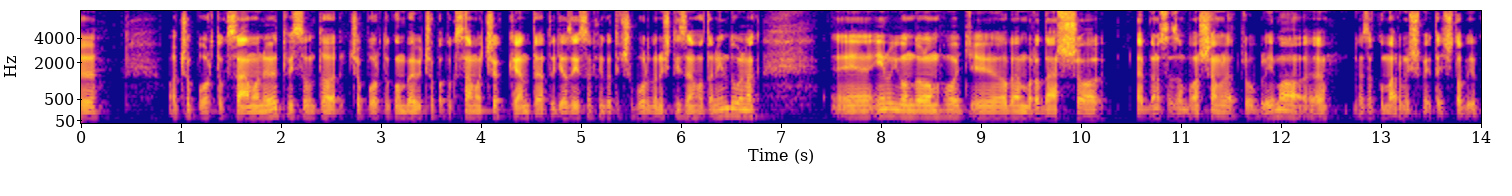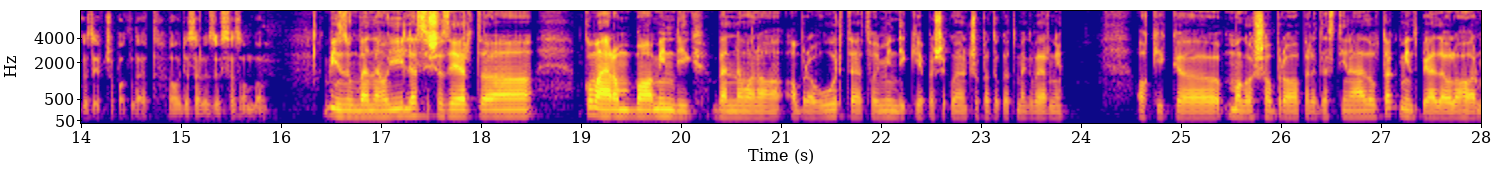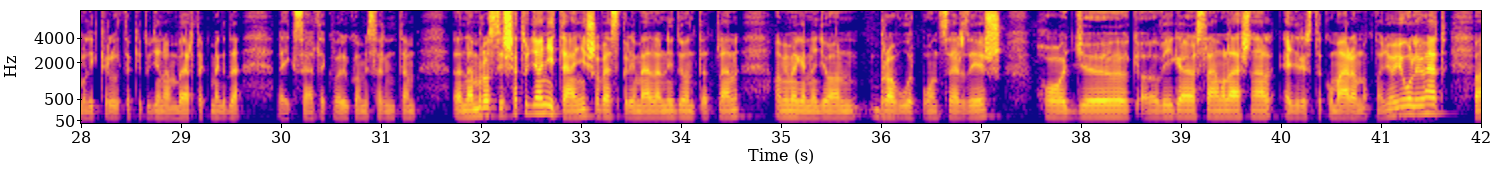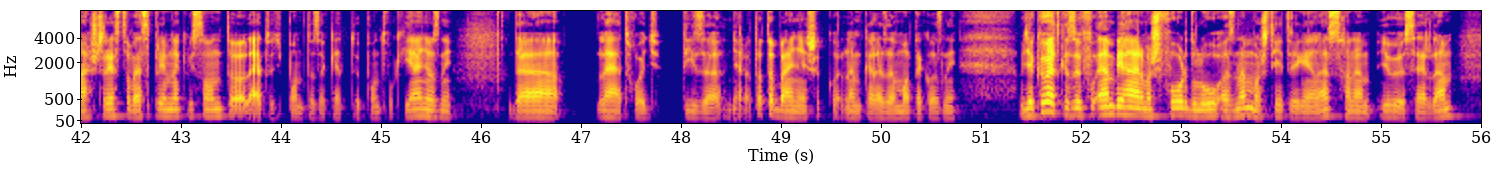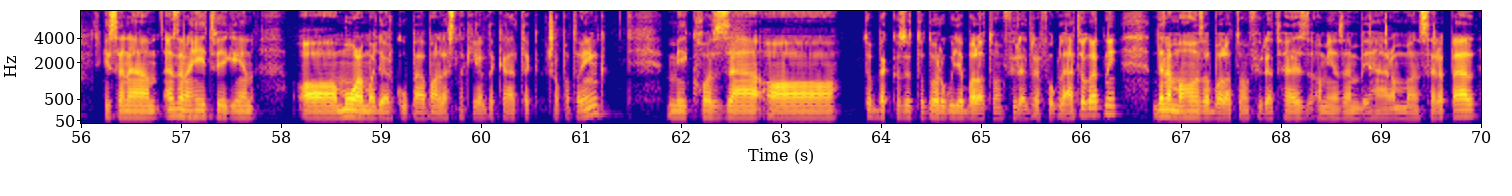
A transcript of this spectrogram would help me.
a csoportok száma nőtt, viszont a csoportokon belül csapatok száma csökkent, tehát ugye az északnyugati csoportban is 16-an indulnak. Én úgy gondolom, hogy a bemaradással ebben a szezonban sem lett probléma, ez akkor már ismét egy stabil középcsapat lehet, ahogy az előző szezonban bízunk benne, hogy így lesz, és azért a Komáromban mindig benne van a, a bravúr, tehát hogy mindig képesek olyan csapatokat megverni, akik magasabbra predestinálódtak, mint például a harmadik kerület, akit ugye nem vertek meg, de leigszeltek velük, ami szerintem nem rossz. És hát ugye a nyitány is a Veszprém elleni döntetlen, ami megint egy olyan bravúr pontszerzés, hogy a végelszámolásnál egyrészt a Komáramnak nagyon jól jöhet, másrészt a Veszprémnek viszont lehet, hogy pont ez a kettő pont fog hiányozni, de lehet, hogy tízzel nyer a Tatabánya, és akkor nem kell ezen matekozni. Ugye a következő MB3-as forduló az nem most hétvégén lesz, hanem jövő szerdán, hiszen ezen a hétvégén a MOL Magyar Kupában lesznek érdekeltek csapataink, méghozzá a többek között a Dorog ugye Balatonfüredre fog látogatni, de nem a haza Balatonfüredhez, ami az MB3-ban szerepel.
